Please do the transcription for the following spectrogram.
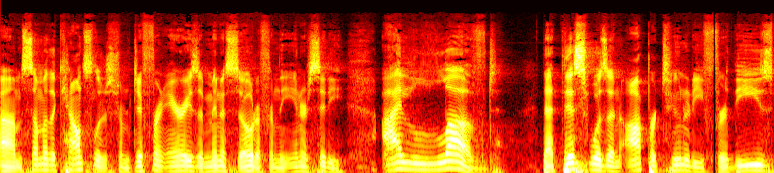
um, some of the counselors from different areas of Minnesota, from the inner city. I loved that this was an opportunity for these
